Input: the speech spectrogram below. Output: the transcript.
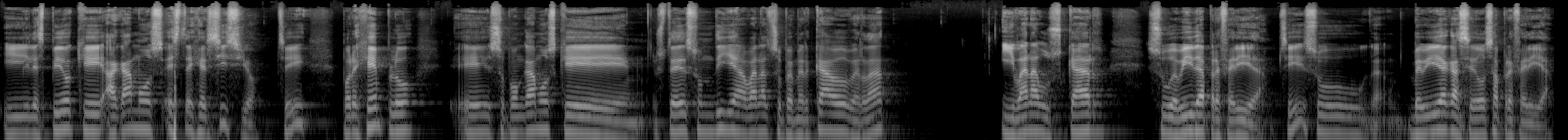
y les pido que hagamos este ejercicio, ¿sí? Por ejemplo, eh, supongamos que ustedes un día van al supermercado, ¿verdad? Y van a buscar su bebida preferida, ¿sí? Su bebida gaseosa preferida.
